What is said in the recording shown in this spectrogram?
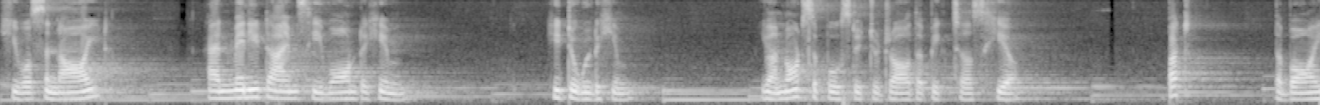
He was annoyed, and many times he warned him. He told him, You are not supposed to draw the pictures here. But the boy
